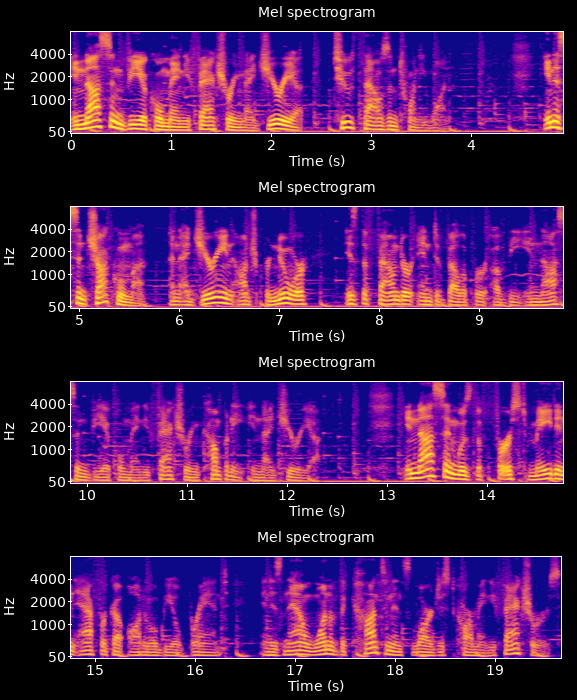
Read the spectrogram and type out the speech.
Innoson Vehicle Manufacturing Nigeria 2021 Innocent Chukwuma, a Nigerian entrepreneur, is the founder and developer of the Innoson Vehicle Manufacturing Company in Nigeria. Innoson was the first made-in-Africa automobile brand and is now one of the continent's largest car manufacturers,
